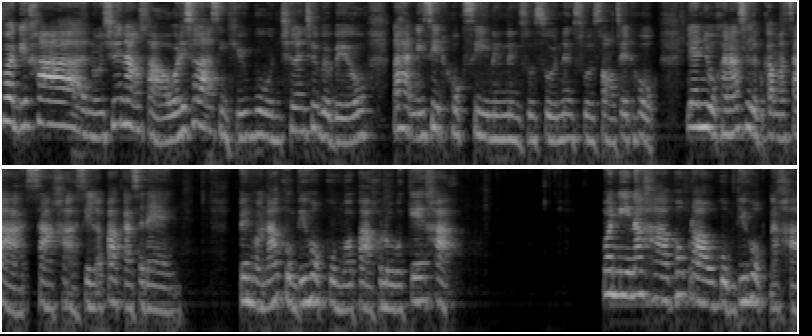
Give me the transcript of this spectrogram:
สวัสดีค่ะ หนูชื่อนางสาววริศราสิงห์คิวบูลชื่อเล่นชื่อเบลเบล รหัสนิสิต64110010276 เรียนอยู่คณะศิลปกรรมศาสตร์ สาขาศิลปะการแสดง เป็นหัวหน้ากลุ่มที่ 6 กลุ่มวปาโคโลวเก้ค่ะ วันนี้นะคะ พวกเรากลุ่มที่ 6 นะคะ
